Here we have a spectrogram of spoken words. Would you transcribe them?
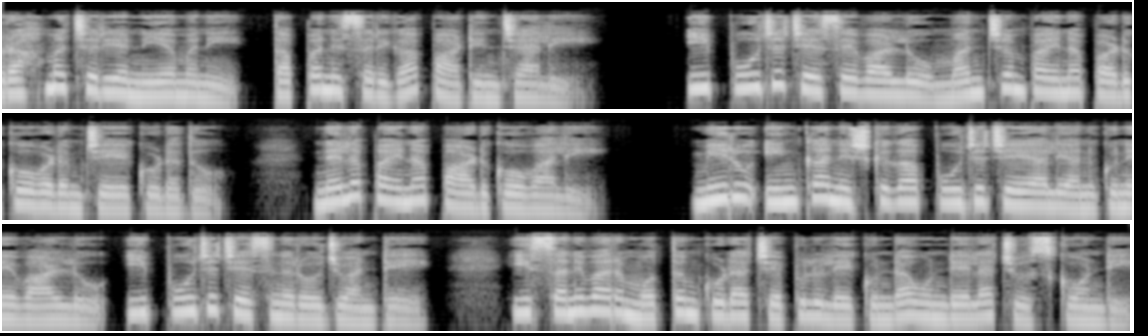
బ్రహ్మచర్య నియమని తప్పనిసరిగా పాటించాలి. ఈ పూజ చేసేవాళ్ళు మంచంపైన పడుకోవడం చేయకూడదు నెలపైన పాడుకోవాలి. మీరు ఇంకా నిష్కగా పూజ చేయాలి అనుకునేవాళ్ళు ఈ పూజ చేసిన రోజు అంటే ఈ శనివారం మొత్తం కూడా చెప్పులు లేకుండా ఉండేలా చూసుకోండి.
